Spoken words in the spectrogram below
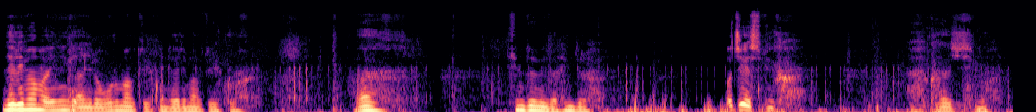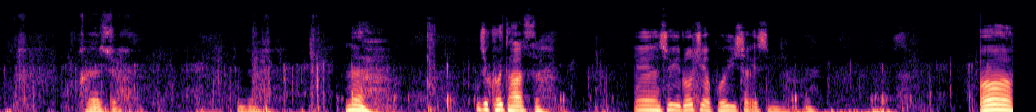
내리막만 있는 게 아니라 오르막도 있고 내리막도 있고. 아 힘듭니다 힘들어. 어쩌겠습니까? 아, 가야지 뭐. 가야죠. 힘들어. 네. 이제 거의 다 왔어. 예 저기 로지가 보이기 시작했습니다. 네. 아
